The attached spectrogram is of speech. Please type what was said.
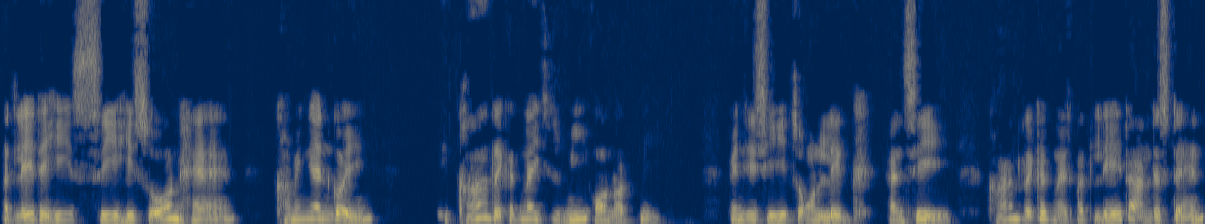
But later he see his own hand coming and going, he can't recognize me or not me. When he see its own leg and see, can't recognize, but later understand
